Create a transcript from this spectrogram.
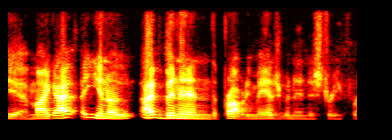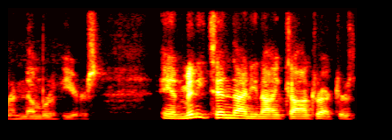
yeah mike i you know i've been in the property management industry for a number of years and many 1099 contractors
